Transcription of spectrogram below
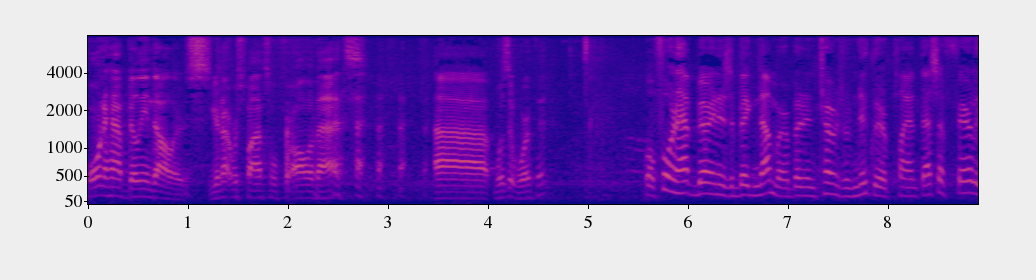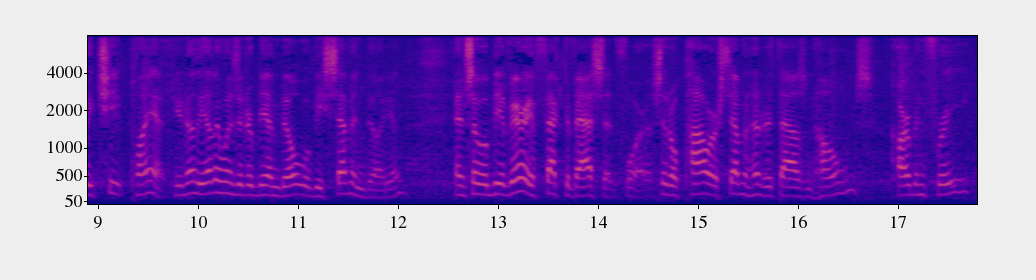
Four and a half billion dollars. You're not responsible for all of that. Uh, was it worth it? Well, four and a half billion is a big number, but in terms of nuclear plant, that's a fairly cheap plant. You know, the other ones that are being built will be seven billion, and so it will be a very effective asset for us. It'll power 700,000 homes, carbon free,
